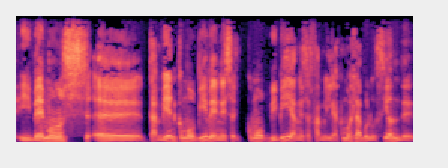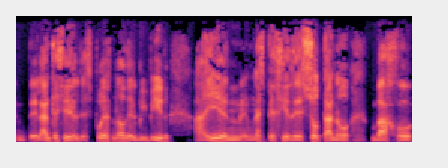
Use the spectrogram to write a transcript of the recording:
y vemos eh, también cómo viven, ese, cómo vivían esas familias, cómo es la evolución de, del antes y del después, ¿no? Del vivir ahí en, una especie de sótano bajo,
